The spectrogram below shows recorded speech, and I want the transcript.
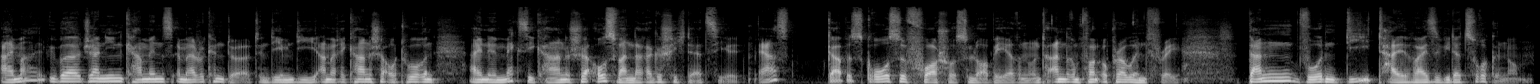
Einmal über Janine Cummins American Dirt, in dem die amerikanische Autorin eine mexikanische Auswanderergeschichte erzählt. Erst gab es große Vorschusslorbeeren, unter anderem von Oprah Winfrey. Dann wurden die teilweise wieder zurückgenommen.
